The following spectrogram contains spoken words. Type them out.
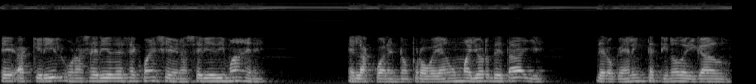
eh, adquirir una serie de secuencias y una serie de imágenes en las cuales nos provean un mayor detalle de lo que es el intestino delgado.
